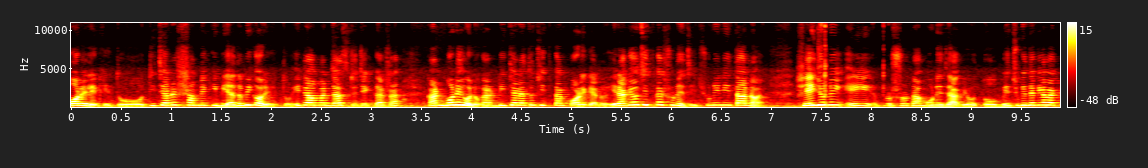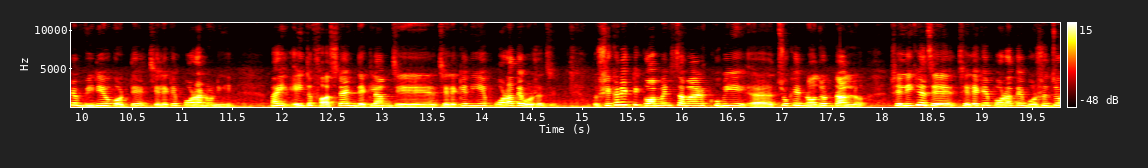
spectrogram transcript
পড়ে লেখে। তো টিচারের সামনে কি বিয়াদবি করে? তো এটা আমার জাস্ট জিজ্ঞাসা। কারণ মনে হলো, কারণ টিচার এত চিৎকার করে কেন? এর আগেও চিৎকার শুনেছি, শুনিনি তা নয়। সেই জন্যই এই প্রশ্নটা মনে জাগলো। তো বেচুকে দেখলাম একটা ভিডিও করতে, ছেলেকে পড়ানো নিয়ে। ভাই, এই তো ফার্স্ট টাইম দেখলাম যে ছেলেকে নিয়ে পড়াতে বসেছে। তো সেখানে একটি কমেন্টস আমার খুবই চোখের নজর টানলো। সে লিখেছে, ছেলেকে পড়াতে বসেছো,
